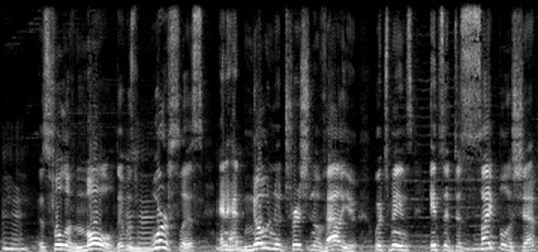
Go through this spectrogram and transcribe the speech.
Mm-hmm. It was full of mold. It was mm-hmm. worthless and it had mm-hmm. no nutritional value, which means it's a discipleship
